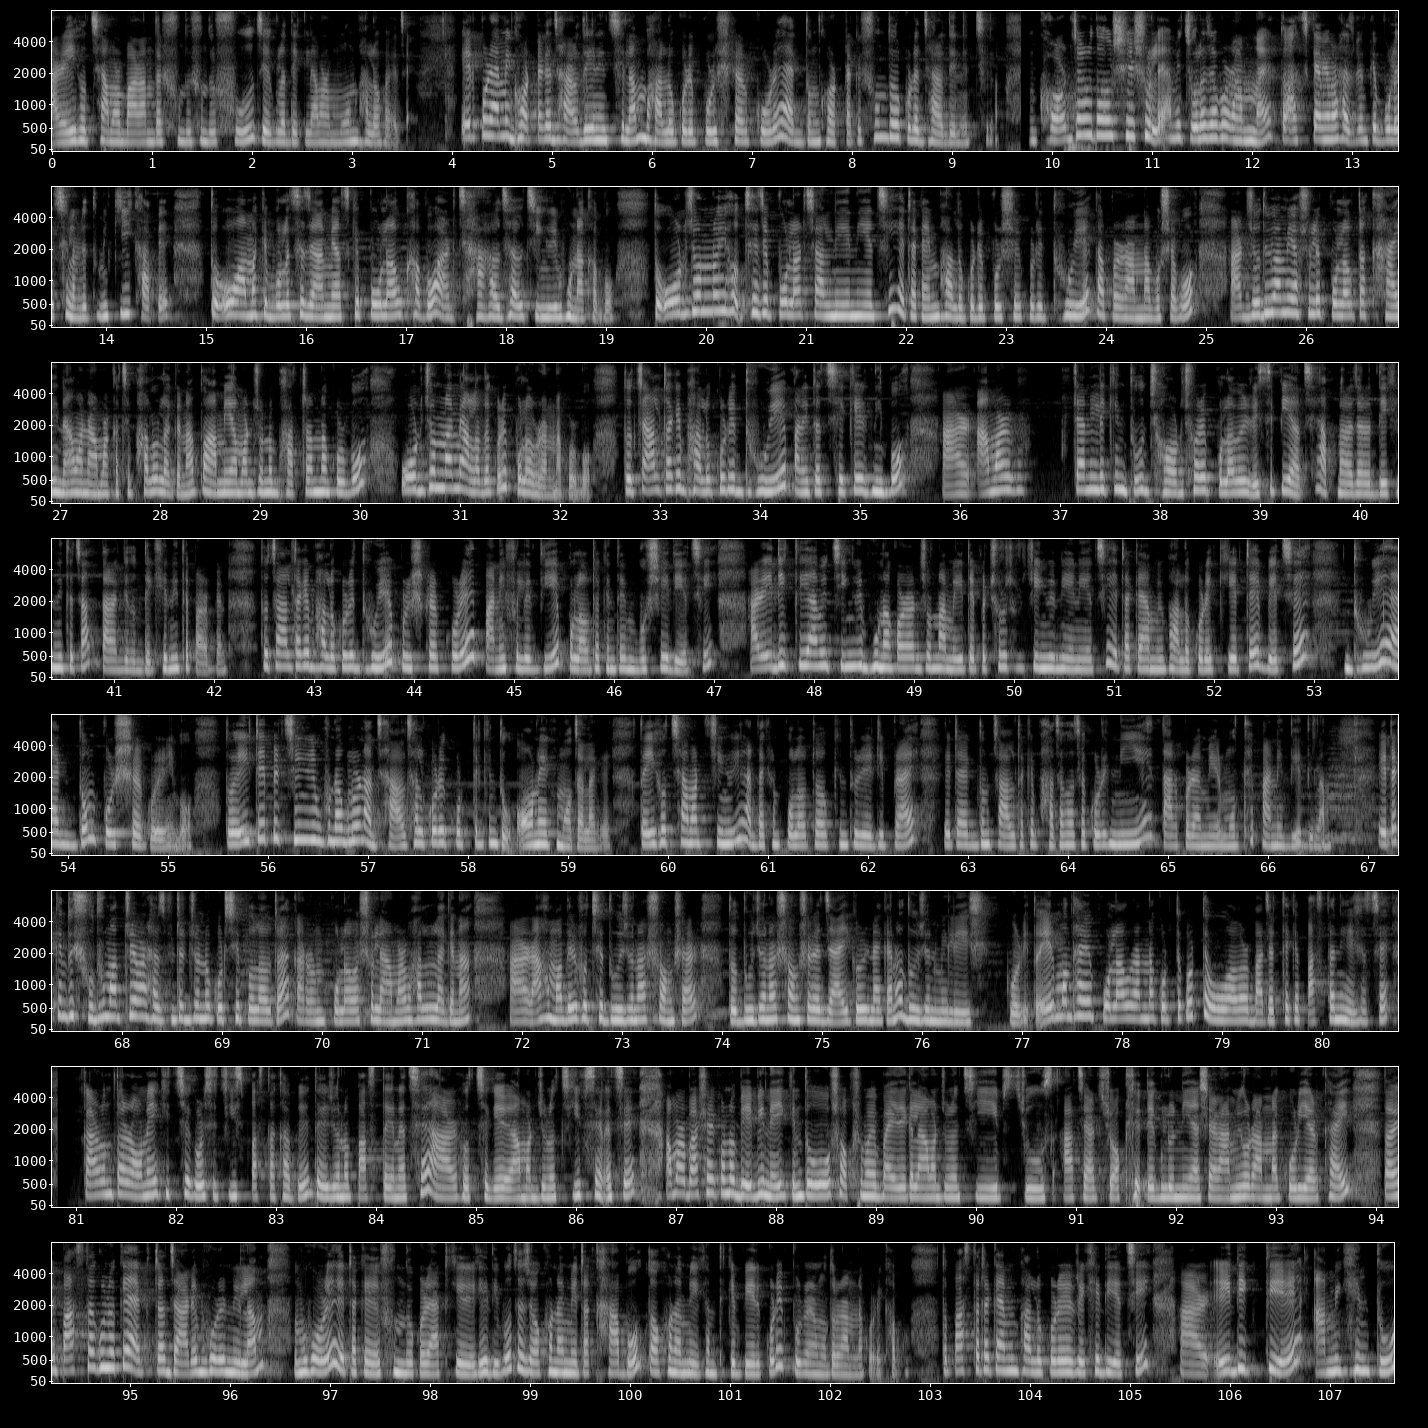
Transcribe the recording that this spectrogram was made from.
আর এই হচ্ছে আমার বারান্দার সুন্দর সুন্দর ফুল যেগুলো দেখলে আমার মন ভালো হয়ে যায়। এরপরে আমি ঘরটাকে ঝাড়ু দিয়ে নিচ্ছিলাম, ভালো করে পরিষ্কার করে একদম ঘরটাকে সুন্দর করে ঝাড়ু দিয়ে নিচ্ছিলাম। ঘর ঝাড়ু দেওয়া শেষ হলে আমি চলে যাব রান্নায়। তো আজকে আমি আমার হাজব্যান্ডকে বলেছিলাম যে, তুমি কি খাবে? তো ও আমাকে বলেছে যে, আমি আজকে পোলাও খাব আর ঝাল ঝাল চিংড়ি ভুনা খাব। তো ওর জন্যই হচ্ছে যে, পোলার চাল নিয়ে নিয়েছি, এটাকে আমি ভালো করে পরিষ্কার করে ধুয়ে তারপর রান্না বসাবো। আর যদিও আমি আসলে পোলাওটা খাই না মানে আমার কাছে ভালো লাগে না, তো আমি আমার জন্য ভাত রান্না করব, ওর জন্য আমি আলাদা করে পোলাও রান্না করব। তো চালটাকে ভালো করে ধুয়ে পানিটা ছেঁকে নিব। আর আমার চ্যানেলে কিন্তু ঝরঝরে পোলাওয়ের রেসিপি আছে, আপনারা যারা দেখে নিতে চান, তারা কিন্তু দেখে নিতে পারবেন। তো চালটাকে ভালো করে ধুয়ে, পরিষ্কার করে পানি ফেলে দিয়ে পোলাওটা কিন্তু আমি বসিয়ে দিয়েছি। আর এই দিক দিয়ে আমি চিংড়ি ভুনা করার জন্য আমি এই টাইপের ছোটো ছোটো চিংড়ি নিয়ে নিয়েছি, এটাকে আমি ভালো করে কেটে, বেছে, ধুয়ে একদম পরিষ্কার করে নিব। তো এই টাইপের চিংড়ি ভুনাগুলো না ঝাল ঝাল করে করতে কিন্তু অনেক মজা লাগে। তো এই হচ্ছে আমার চিংড়ি, আর দেখেন পোলাওটাও কিন্তু রেডি প্রায়। এটা একদম চালটাকে ভাজা ভাজা করে নিয়ে তারপরে আমি এর মধ্যে পানি দিয়ে দিলাম। এটা কিন্তু শুধুমাত্র আমার হাজব্যান্ডের জন্য করছি পোলাওটা, কারণ পোলাও আসলে আমার ভালো লাগে না। আর আমাদের হচ্ছে দুইজনার সংসার, তো দুজনার সংসারে যাই করি না কেন দুজন মিলিয়ে করি। তো এর মধ্যে আমি পোলাও রান্না করতে করতে ও আবার বাজার থেকে পাস্তা নিয়ে এসেছে। কারণ তার অনেক ইচ্ছে করেছে চিজ পাস্তা খাবে, তো এই জন্য পাস্তা এনেছে। আর হচ্ছে গিয়ে আমার জন্য চিপস এনেছে। আমার বাসায় কোনো বেবি নেই, কিন্তু ও সবসময় বাইরে গেলে আমার জন্য চিপস, জুস, আচার, চকলেট এগুলো নিয়ে আসে। আর আমিও রান্না করি আর খাই। তো আমি পাস্তাগুলোকে একটা জারে ভরে নিলাম। ভরে এটাকে সুন্দর করে আটকে রেখে দিব। তো যখন আমি এটা খাব, তখন আমি এখান থেকে বের করে পুরের মতো রান্না করে খাব। তো পাস্তাটাকে আমি ভালো করে রেখে দিয়েছি। আর এই দিক দিয়ে আমি কিন্তু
